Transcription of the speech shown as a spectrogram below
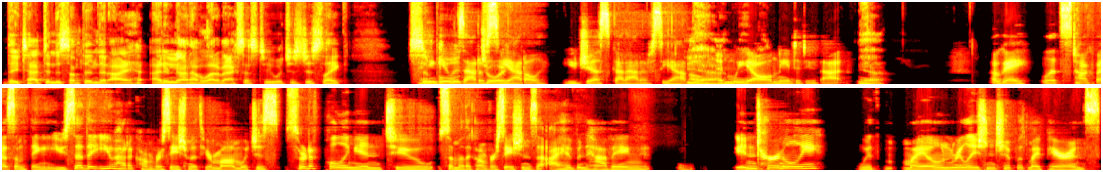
They tapped into something that I, I do not have a lot of access to, which is just like I think it was out of joy. Seattle. You just got out of Seattle, yeah, and we yeah. all need to do that. Yeah. Okay, let's talk about something. You said that you had a conversation with your mom, which is sort of pulling into some of the conversations that I have been having internally with my own relationship with my parents,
